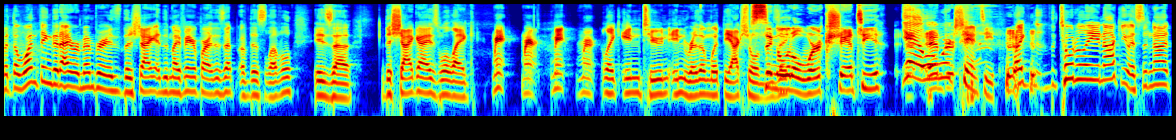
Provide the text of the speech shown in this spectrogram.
But the one thing that I remember is the shy. My favorite part of this of this level is uh the shy guys will like. meh, meh, meh, meh, Like in tune, in rhythm with the actual Sing a little work shanty. Yeah, a little And- work shanty, like totally innocuous and not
